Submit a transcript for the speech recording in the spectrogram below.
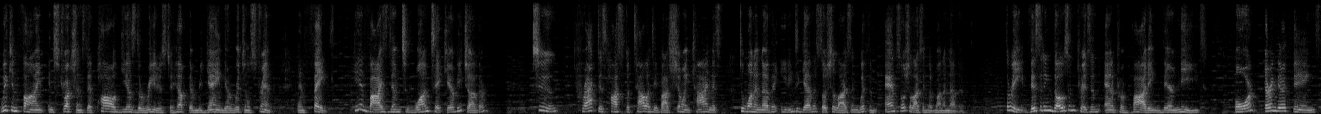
we can find instructions that Paul gives the readers to help them regain their original strength and faith. He advised them to one, take care of each other, two, practice hospitality by showing kindness to one another, eating together, socializing with them, and socializing with one another. Three, visiting those in prison and providing their needs. Four, sharing their things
